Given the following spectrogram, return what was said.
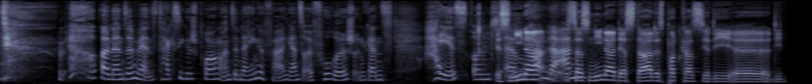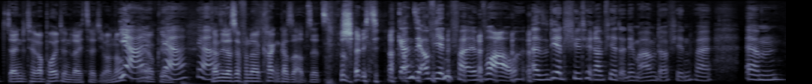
Und dann sind wir ins Taxi gesprungen und sind da hingefahren, ganz euphorisch und ganz heiß. Und, Ist ähm, Nina, da ist das Nina, der Star des Podcasts hier, die, äh, die deine Therapeutin gleichzeitig auch noch? Ja, ja, ja. Kann sie das ja von der Krankenkasse absetzen? Wahrscheinlich. Kann sie auf jeden Fall. Wow. Also die hat viel therapiert an dem Abend auf jeden Fall. Ähm,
